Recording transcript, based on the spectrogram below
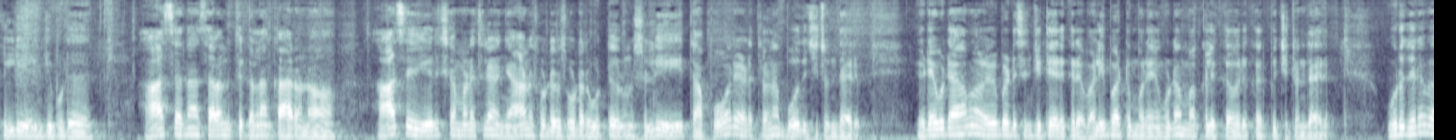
கிள்ளி எரிஞ்சு விடு ஆசை தான் சலனத்துக்கெல்லாம் காரணம் ஆசையை எரிச்ச மனசில் ஞான சுடர் சுடர் விட்டுருன்னு சொல்லி தான் போகிற இடத்துலலாம் போதிச்சுட்டு இருந்தார். இடைவிடாமல் வழிபாடு செஞ்சுட்டே இருக்கிற வழிபாட்டு முறையும் கூட மக்களுக்கு அவர் கற்பிச்சிட்டு வந்தார். ஒரு தடவை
